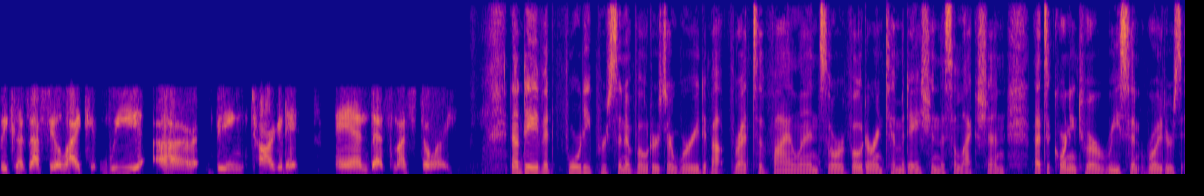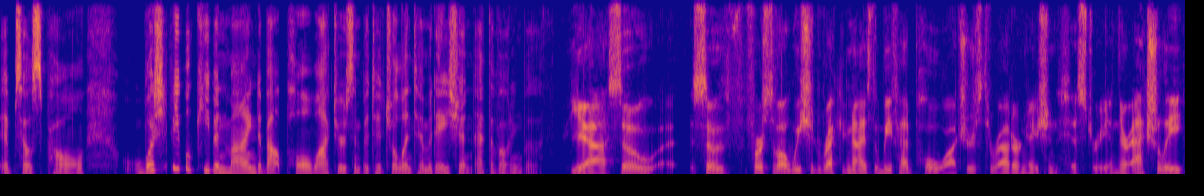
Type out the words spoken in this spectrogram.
because I feel like we are being targeted, and that's my story. Now, David, 40% of voters are worried about threats of violence or voter intimidation this election. That's according to a recent Reuters Ipsos poll. What should people keep in mind about poll watchers and potential intimidation at the voting booth? Yeah. So, so first of all, we should recognize that we've had poll watchers throughout our nation's history, and they're actually,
